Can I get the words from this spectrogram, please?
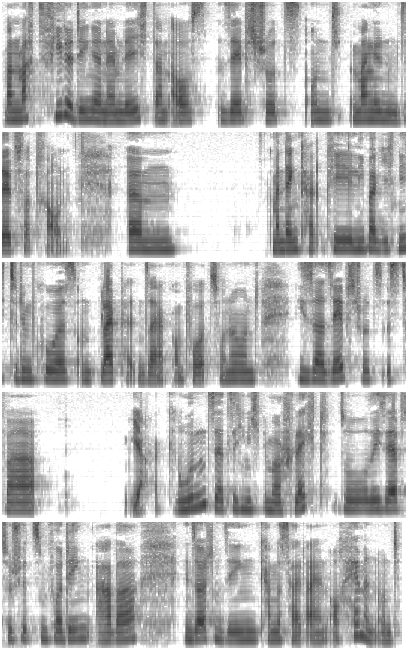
man macht viele Dinge nämlich dann aus Selbstschutz und mangelndem Selbstvertrauen. Ähm, man denkt halt, okay, lieber gehe ich nicht zu dem Kurs und bleibt halt in seiner Komfortzone. Und dieser Selbstschutz ist zwar ja, grundsätzlich nicht immer schlecht, so sich selbst zu schützen vor Dingen, aber in solchen Dingen kann das halt einen auch hemmen und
